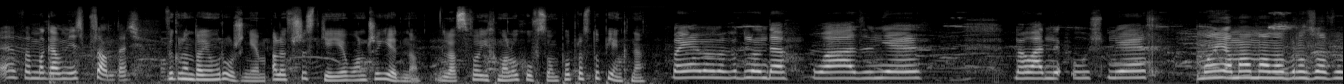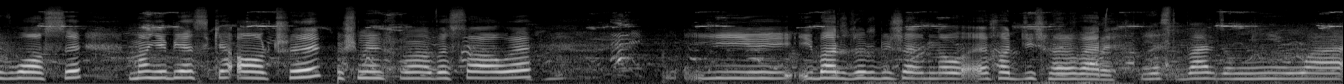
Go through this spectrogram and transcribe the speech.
e, pomagał mnie sprzątać. Wyglądają różnie, ale wszystkie je łączy jedno. Dla swoich maluchów są po prostu piękne. Moja mama wygląda ładnie, ma ładny uśmiech. Moja mama ma brązowe włosy, ma niebieskie oczy, uśmiech ma wesoły i, i bardzo lubi ze mną e, chodzić na rowery. Jest bardzo miła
